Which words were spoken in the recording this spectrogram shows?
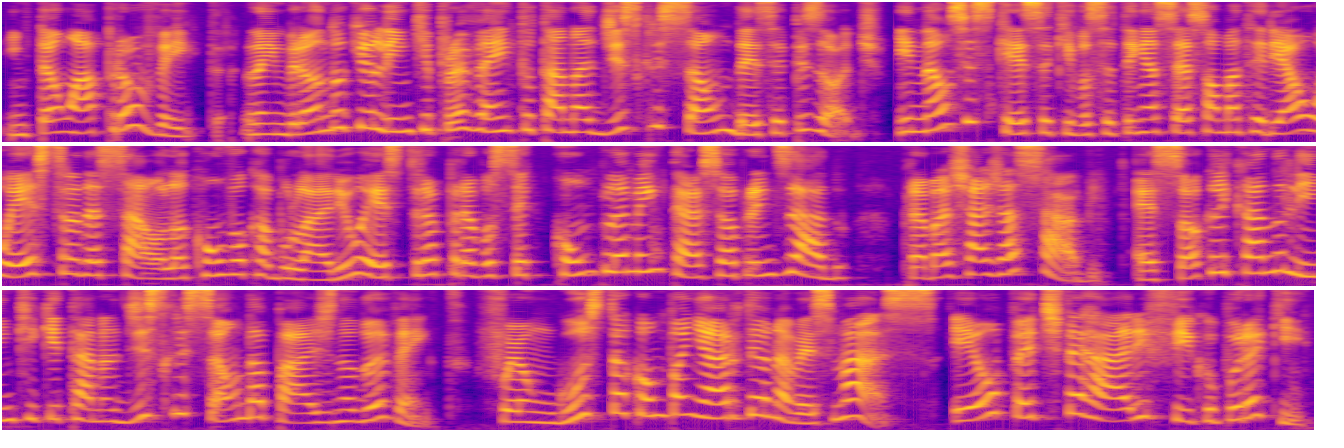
Então aproveita! Lembrando que o link para o evento está na descrição desse episódio. E não se esqueça que você tem acesso ao material extra dessa aula com vocabulário extra para você complementar seu aprendizado. Para baixar já sabe, é só clicar no link que está na descrição da página do evento. Foi um gosto acompanhar-te uma vez mais. Eu, Pet Ferrari, fico por aqui.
